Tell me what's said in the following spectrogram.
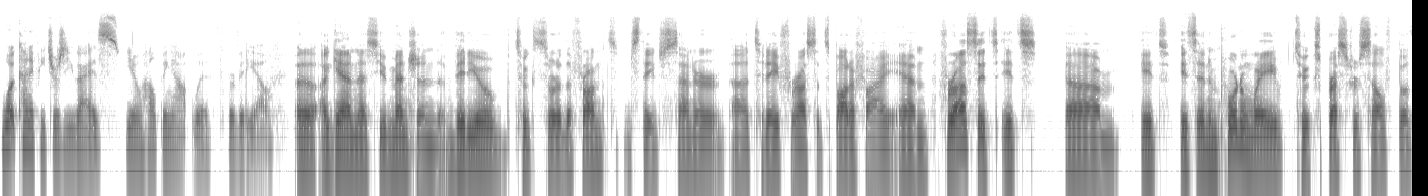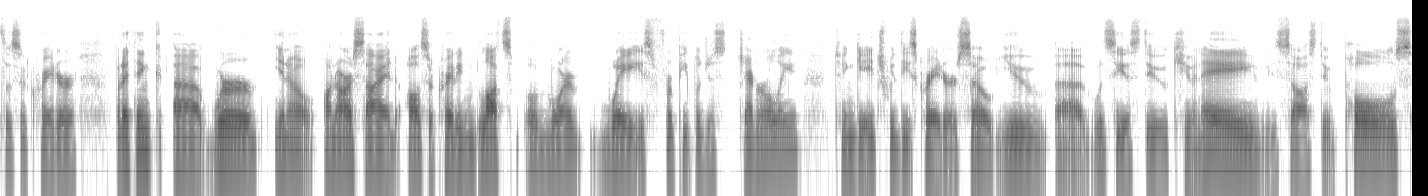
what kind of features are you guys you know helping out with for video? Uh, again as you mentioned video took sort of the front stage center uh, today for us at spotify. And for us it's it's um, it's it's an important way to express yourself both as a creator but i think uh, we're you know on our side also creating lots of more ways for people just generally to engage with these creators. So you uh, would see us do q&a you saw us do polls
